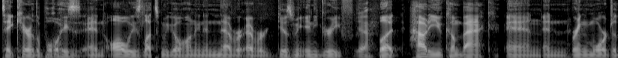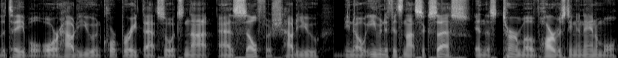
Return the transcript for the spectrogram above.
take care of the boys and always lets me go hunting and never ever gives me any grief Yeah. but how do you come back and and bring more to the table? Or how do you incorporate that so it's not as selfish? How do you you know even if it's not success in this term of harvesting an animal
